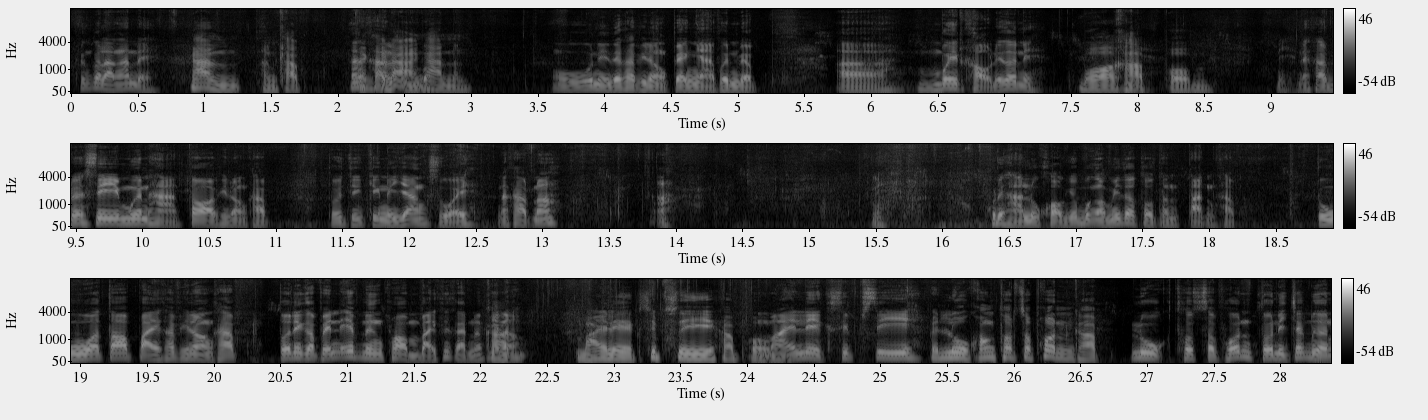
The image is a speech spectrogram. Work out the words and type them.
แพงกวาลางั้นเด้งานนั่นครับงานแพงกะลาขายบ่งานนั้นโอ้นี่เด้อครับพี่น้องแปลงหญ้าเพิ่นแบบอ่าบ่เฮ็ดเขาเด้อตอนนี้บอครับผมนี่นะครับด้วยสี่หมื่นหาต่อพี่น้องครับ ตัวจริงๆในย่างสวยนะครับเนาะอะนี่ผู้บริหารลูกของยกเบิ้งเอามีแต่ตัวตันๆครับ ตัวต่อไปครับพี่น้องครับ ตัวนี้ก็เป็น F1 พร้อมใบคือกันเนาะพี่เนาะ หมายเลขสิบสี่ครับผมหมายเลขเป็นลูกของทศพลครับ14ลูกทศพลตัวนี้จักเดือน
